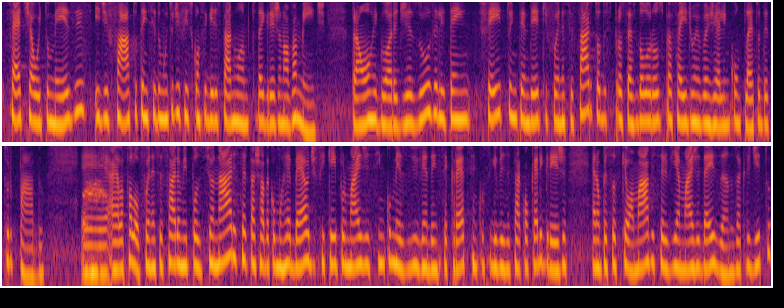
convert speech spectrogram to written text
sete a oito meses e de fato tem sido muito difícil conseguir estar no âmbito da igreja novamente. Para a honra e glória de Jesus, ele tem feito entender que foi necessário todo esse processo doloroso para sair de um evangelho incompleto, deturpado. É, aí ela falou: foi necessário me posicionar e ser taxada como rebelde. Fiquei por mais de cinco meses vivendo em secreto, sem conseguir visitar qualquer igreja. Eram pessoas que eu amava e servia há mais de dez anos. Acredito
